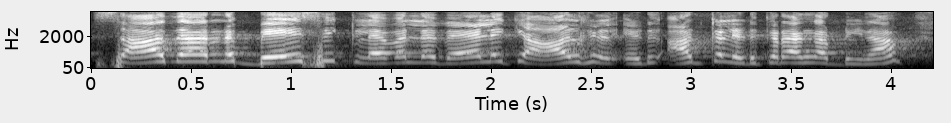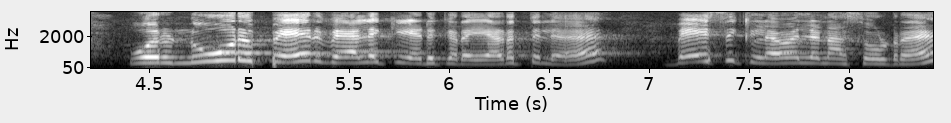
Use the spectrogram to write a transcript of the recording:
சாதாரண பேசிக் லெவல்ல வேலைக்கு ஆள்கள் எடு ஆட்கள் எடுக்கிறாங்க அப்படின்னா ஒரு நூறு பேர் வேலைக்கு எடுக்கிற இடத்துல பேசிக் லெவல்ல நான் சொல்றேன்.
